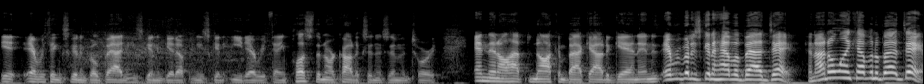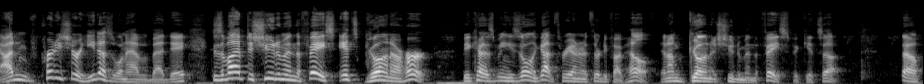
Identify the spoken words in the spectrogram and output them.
it everything's going to go bad, and he's going to get up and he's going to eat everything, plus the narcotics in his inventory, and then I'll have to knock him back out again, and everybody's going to have a bad day, and I don't like having a bad day. I'm pretty sure he doesn't want to have a bad day because if I have to shoot him in the face, it's gonna hurt because I mean he's only got 335 health, and I'm gonna shoot him in the face if it gets up. So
